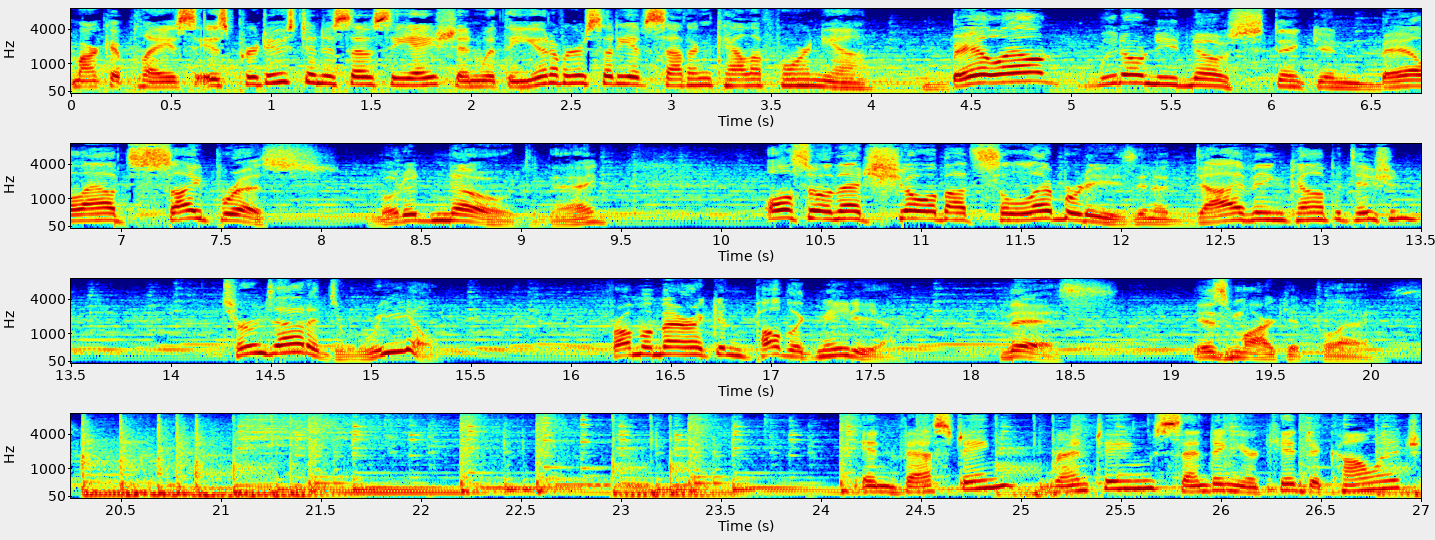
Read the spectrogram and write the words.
Marketplace is produced in association with the University of Southern California. Bailout? We don't need no stinking bailout. Cyprus voted no today. Also, that show about celebrities in a diving competition? Turns out it's real. From American Public Media, this is Marketplace. Investing, renting, sending your kid to college?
